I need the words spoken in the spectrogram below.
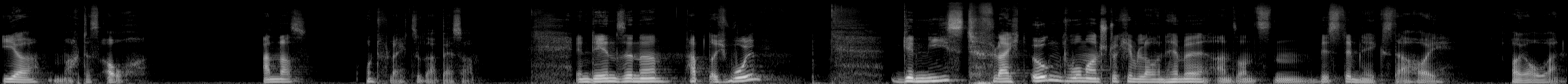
ihr macht es auch anders und vielleicht sogar besser. In dem Sinne, habt euch wohl Genießt vielleicht irgendwo mal ein Stückchen blauen Himmel. Ansonsten bis demnächst. Ahoi. Euer Juan.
